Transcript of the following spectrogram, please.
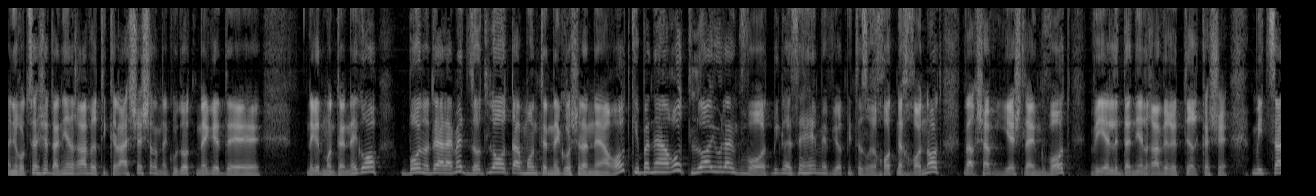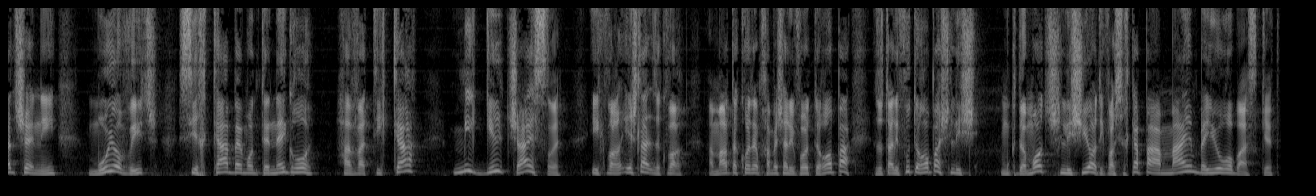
אני רוצה שדניאל ראבר תקלע 16 נקודות נגד, אה, נגד מונטנגרו, בואו נודה על האמת, זאת לא אותה מונטנגרו של הנערות, כי בנערות לא היו להם גבוהות, בגלל זה הן מביאות מתאזרחות נכונות, ועכשיו יש להם גבוהות, ויהיה לדניאל ראבר יותר קשה. מצד שני, מויוביץ' שיחקה במונטנגרו הוותיקה מגיל 19. היא כבר, יש לה, זה כבר, אמרת קודם חמש אליפויות אירופה, זאת אליפות אירופה שליש, מוקדמות שלישיות, היא כבר שיחקה פעמיים ביורו בסקט.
